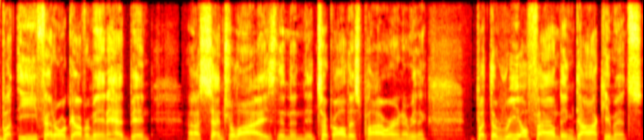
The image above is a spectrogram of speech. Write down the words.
But the federal government had been uh, centralized, and then it took all this power and everything. But the real founding documents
